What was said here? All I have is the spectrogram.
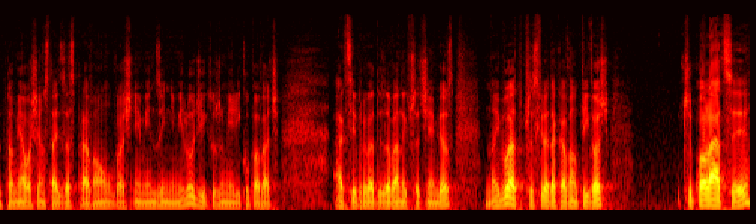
e, to miało się stać za sprawą właśnie między innymi ludzi, którzy mieli kupować akcje prywatyzowanych przedsiębiorstw. No i była przez chwilę taka wątpliwość, czy Polacy,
